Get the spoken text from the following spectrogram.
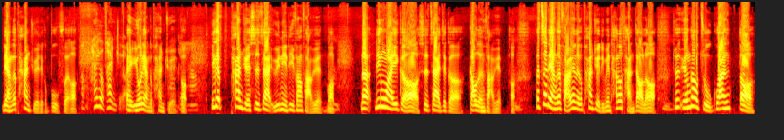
两个判决的一个部分哦。哦，还有判决？哎，有两个判决哦，一个判决是在云林地方法院哦，那另外一个哦是在这个高等法院哦。那这两个法院的一个判决里面，他都谈到了哦，就是原告主观哦，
